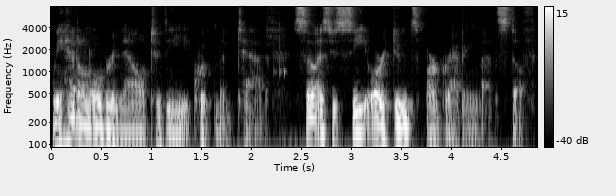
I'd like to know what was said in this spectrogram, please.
we head on over now to the equipment tab. So as you see, our dudes are grabbing that stuff.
